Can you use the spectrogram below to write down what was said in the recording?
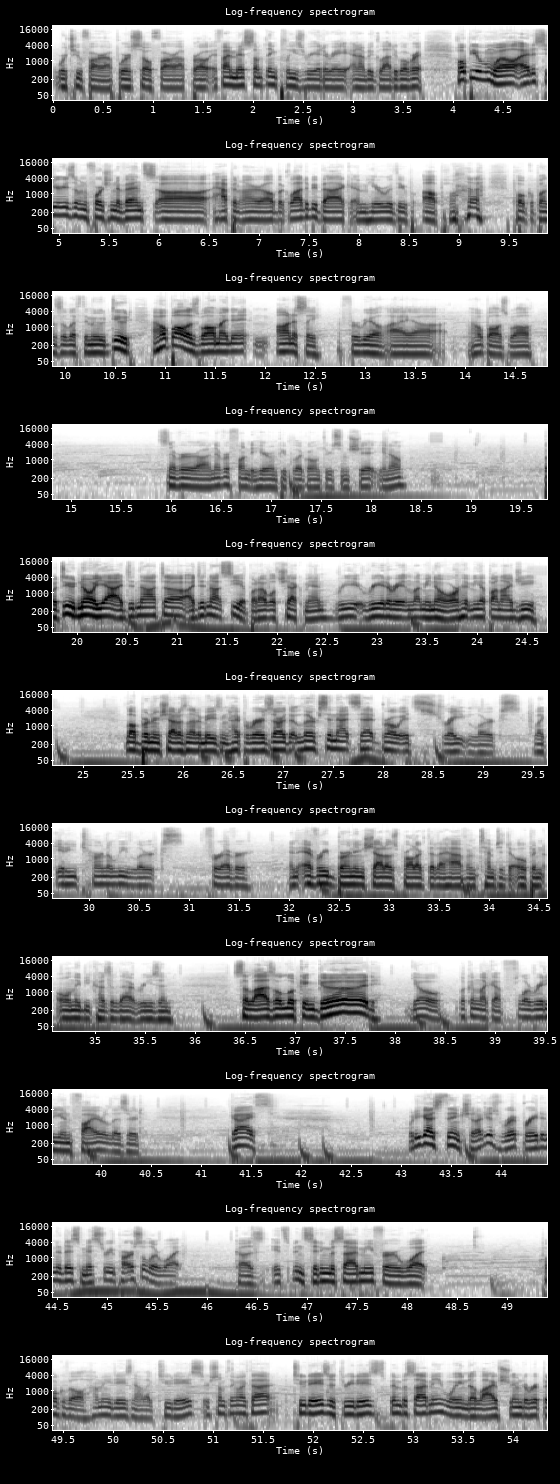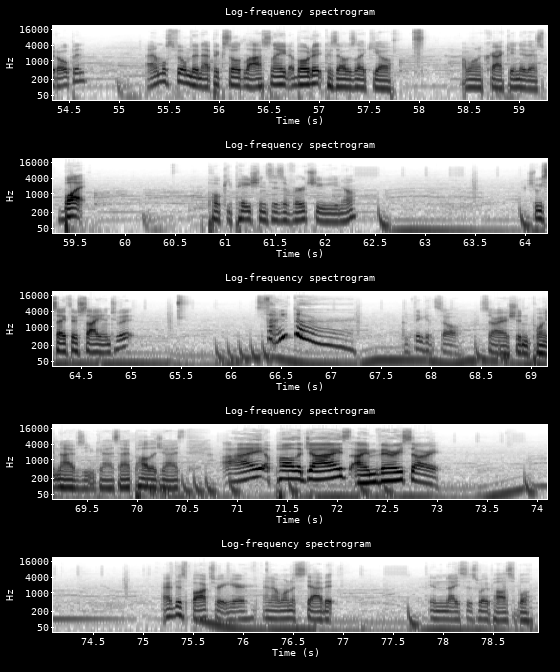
We're too far up. We're so far up, bro. If I miss something, please reiterate, and I'll be glad to go over it. Hope you've been well. I had a series of unfortunate events uh, happen IRL, but glad to be back. I'm here with you, uh, Pokepuns to lift the mood, dude. I hope all is well. My honestly, for real, I uh, I hope all is well. It's never uh, never fun to hear when people are going through some shit, you know. But dude, no, yeah, I did not uh, I did not see it, but I will check, man. Re- reiterate and let me know, or hit me up on IG. Love Burning Shadows, that amazing hyper rare Zard that lurks in that set. Bro, it straight lurks. Like, it eternally lurks forever. And every Burning Shadows product that I have, I'm tempted to open only because of that reason. Salazzle looking good. Yo, looking like a Floridian fire lizard. Guys, what do you guys think? Should I just rip right into this mystery parcel or what? Because it's been sitting beside me for what? Pokeville, how many days now? Like two days or something like that? Two days or three days it's been beside me, waiting to live stream to rip it open. I almost filmed an episode last night about it because I was like, yo, I want to crack into this. But Pokey patience is a virtue, you know? Should we Scyther Psy into it? Scyther! I'm thinking so. Sorry, I shouldn't point knives at you guys. I apologize. I apologize. I'm very sorry. I have this box right here, and I want to stab it in the nicest way possible.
